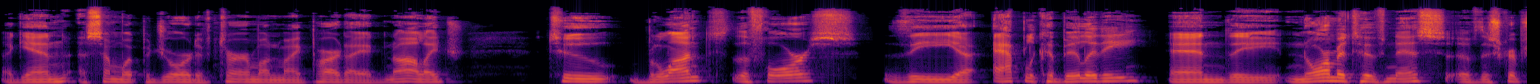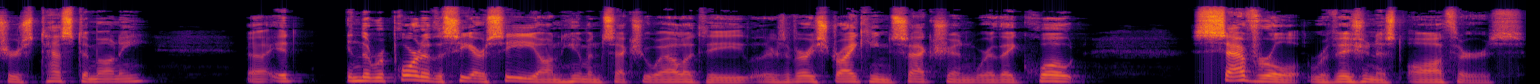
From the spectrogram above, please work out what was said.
again, a somewhat pejorative term on my part, I acknowledge, to blunt the force, the uh, applicability, and the normativeness of the scripture's testimony. Uh, it in the report of the CRC on human sexuality, there's a very striking section where they quote several revisionist authors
